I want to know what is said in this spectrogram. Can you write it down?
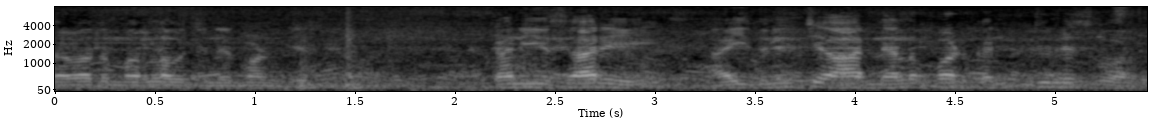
తర్వాత మరలా వచ్చి నిర్మాణం చేసుకున్నాం కానీ ఈసారి ఐదు నుంచి ఆరు నెలల పాటు కంటిన్యూస్ వరద.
